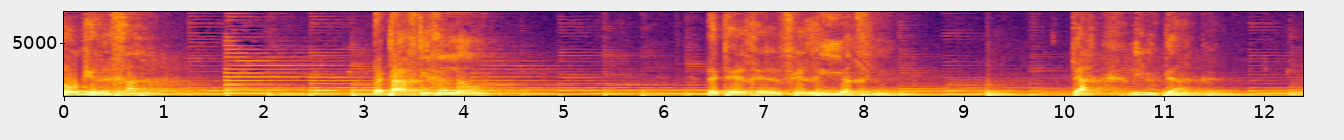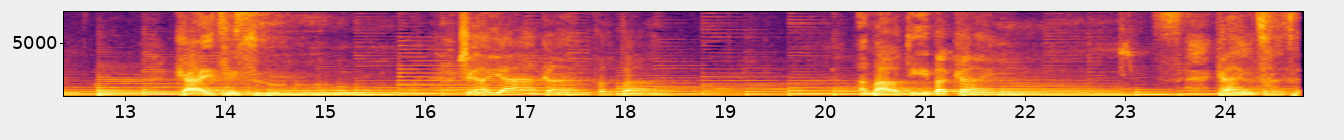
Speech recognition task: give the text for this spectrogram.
בוקר אחד פתחתי חלום ותכף הריח לי דק מן הדק קיץ מסוג שהיה כאן כבר פעם. אמרתי בקיץ קיץ חזק.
